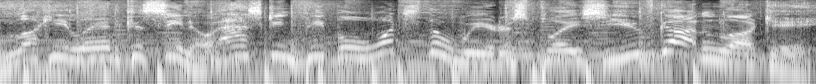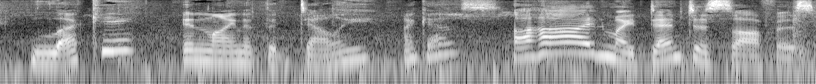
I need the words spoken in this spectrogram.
Lucky Land Casino asking people what's the weirdest place you've gotten lucky? Lucky? In line at the deli, I guess? Aha, in my dentist's office.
